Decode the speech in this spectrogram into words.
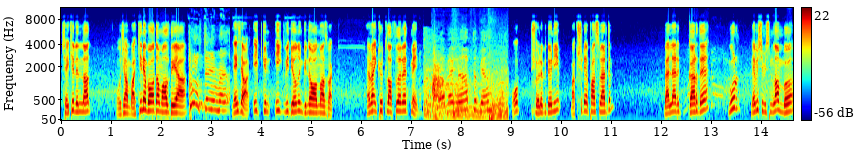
Çekilin lan. Hocam bak yine bu adam aldı ya. Neyse bak ilk gün ilk videonun günü olmaz bak. Hemen kötü laflar etmeyin. Ya ben ne yaptım ya? Hop şöyle bir döneyim. Bak şuraya pas verdim. Beller garde. Vur. Ne biçim isim lan bu?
